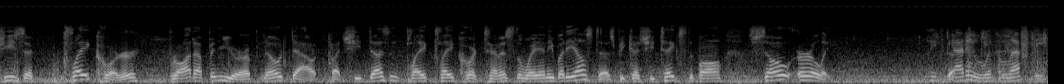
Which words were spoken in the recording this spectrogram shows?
She's a clay courter, brought up in Europe, no doubt, but she doesn't play clay court tennis the way anybody else does because she takes the ball so early. We've got to with a lefty.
